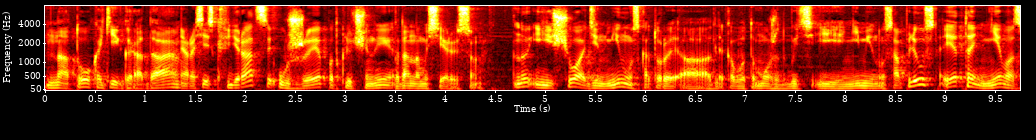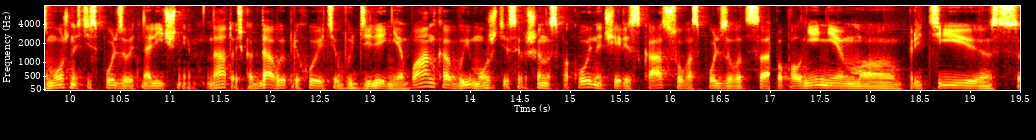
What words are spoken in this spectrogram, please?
на то, какие города Российской Федерации уже подключены к данному сервису. Ну и еще один минус, который а, для кого-то может быть и не минус, а плюс, это невозможность использовать наличные. Да? То есть, когда вы приходите в отделение банка, вы можете совершенно спокойно через кассу воспользоваться пополнением, а, прийти с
